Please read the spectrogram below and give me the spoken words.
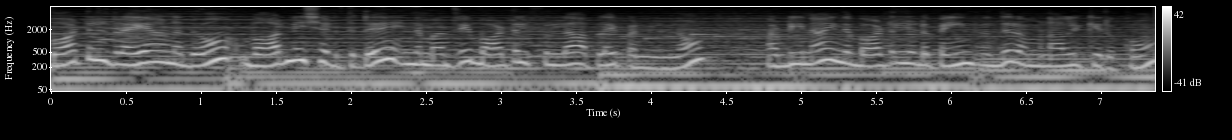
பாட்டில் ட்ரை ஆனதும் வார்னிஷ் எடுத்துகிட்டு இந்த மாதிரி பாட்டில் ஃபுல்லாக அப்ளை பண்ணிடணும் அப்படின்னா இந்த பாட்டிலோட பெயிண்ட் வந்து ரொம்ப நாளைக்கு இருக்கும்.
